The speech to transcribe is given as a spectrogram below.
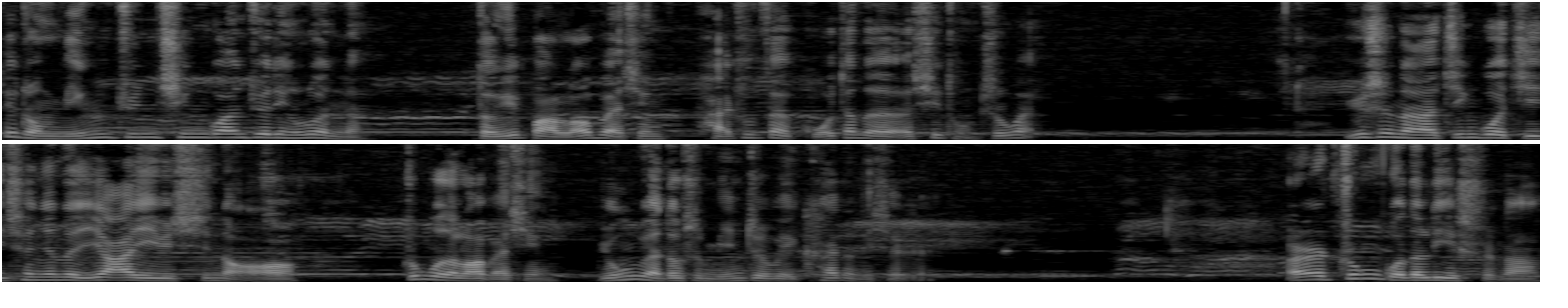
这种明君清官决定论呢，等于把老百姓排除在国家的系统之外。于是呢，经过几千年的压抑与洗脑。中国的老百姓永远都是民智未开的那些人，而中国的历史呢，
